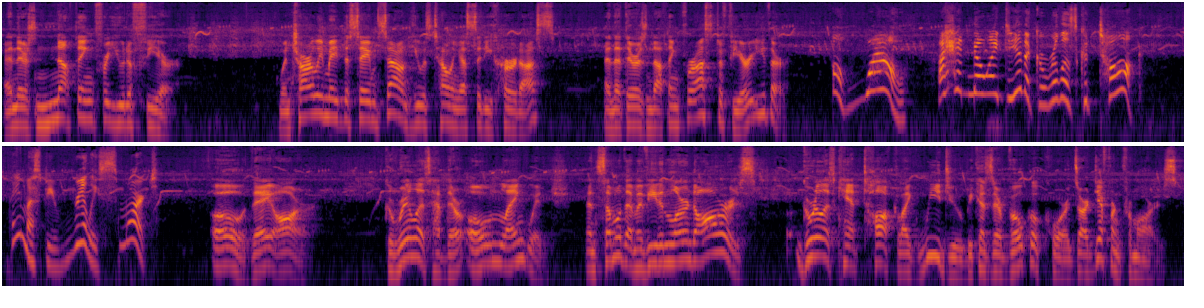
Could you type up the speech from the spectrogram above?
and there's nothing for you to fear. When Charlie made the same sound, he was telling us that he heard us, and that there is nothing for us to fear either. Oh, wow! I had no idea that gorillas could talk. They must be really smart. Oh, they are. Gorillas have their own language, and some of them have even learned ours. Gorillas can't talk like we do because their vocal cords are different from ours.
